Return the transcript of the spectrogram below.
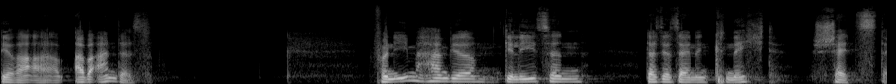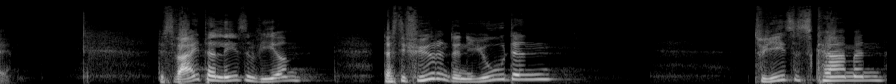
der war aber anders. Von ihm haben wir gelesen, dass er seinen Knecht schätzte. Des Weiteren lesen wir, dass die führenden Juden zu Jesus kamen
